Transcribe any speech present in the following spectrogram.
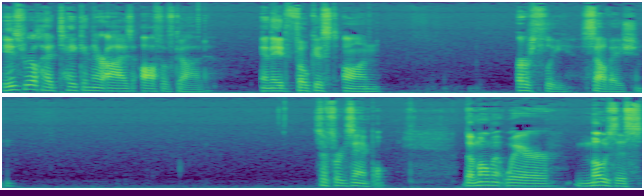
Israel had taken their eyes off of God and they had focused on earthly salvation. So, for example, the moment where Moses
